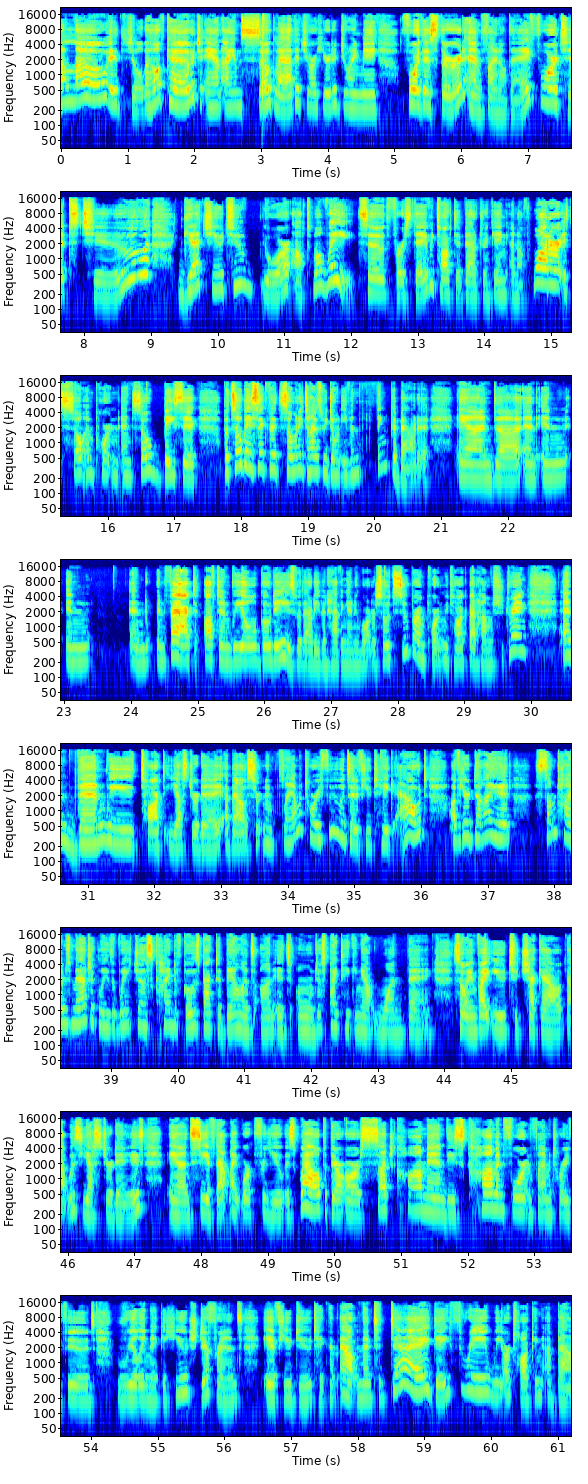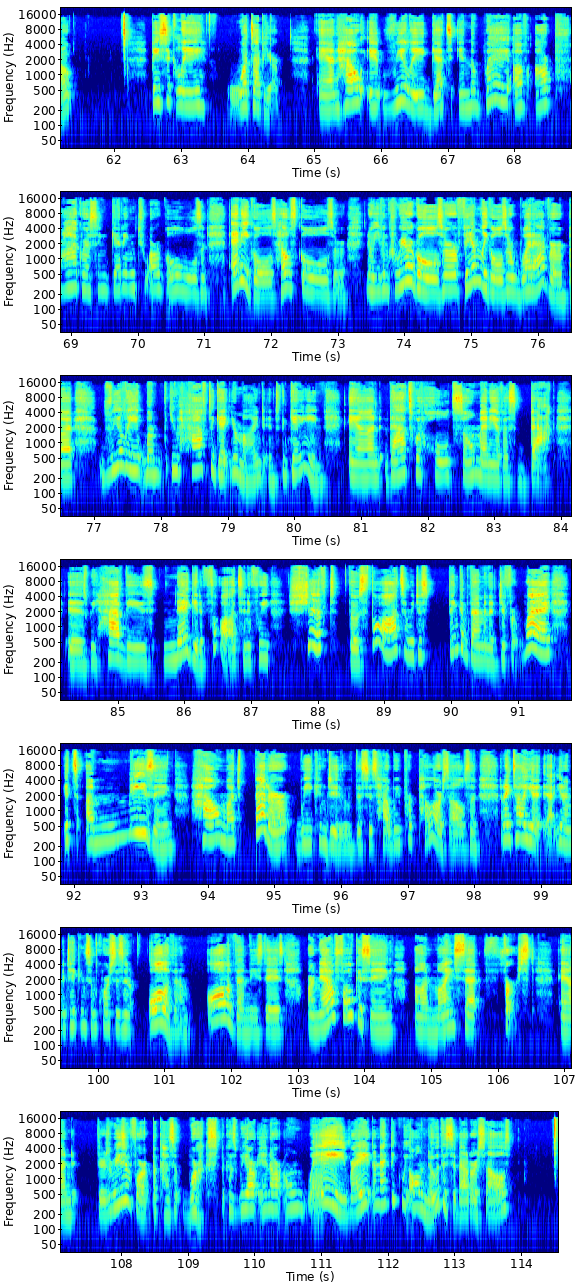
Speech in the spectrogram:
Hello, it's Jill the Health Coach, and I am so glad that you are here to join me for this third and final day for tips to get you to your optimal weight. So, the first day we talked about drinking enough water. It's so important and so basic, but so basic that so many times we don't even think about it. And uh, and in in and in fact, often we'll go days without even having any water. So it's super important. We talk about how much to drink. And then we talked yesterday about certain inflammatory foods that if you take out of your diet, sometimes magically the weight just kind of goes back to balance on its own just by taking out one thing. So I invite you to check out, that was yesterday's, and see if that might work for you as well. But there are such common, these common four inflammatory foods really make a huge difference if you do take them out. And then today, day three, we are talking about basically what's up here and how it really gets in the way of our progress in getting to our goals and any goals, health goals, or you know, even career goals or family goals or whatever. But really, when you have to get your mind into the game. And that's what holds so many of us back is we have these negative thoughts. And if we shift those thoughts and we just think of them in a different way, it's amazing how much better we can do. This is how we propel ourselves. And, and I tell you, uh, you know, I've been taking some courses in all of them, all of them these days are now focusing on mindset first. And there's a reason for it because it works, because we are in our own way, right? And I think we all know this about ourselves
